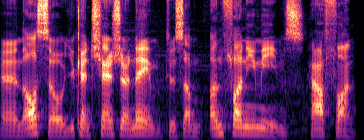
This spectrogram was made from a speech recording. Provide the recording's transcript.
And also, you can change their name to some unfunny memes. Have fun.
